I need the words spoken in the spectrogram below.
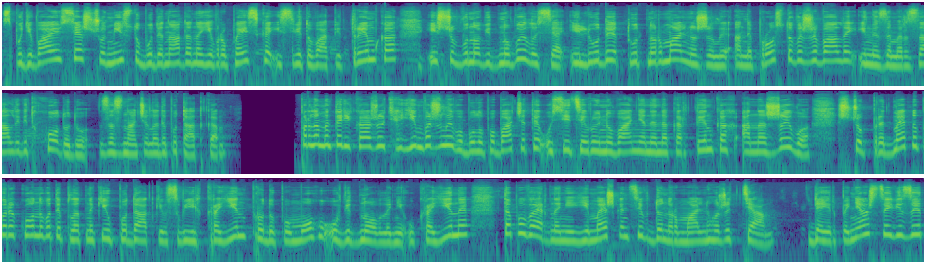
Сподіваюся, що місту буде надана європейська і світова підтримка, і щоб воно відновилося, і люди тут нормально жили, а не просто виживали і не замерзали від холоду, зазначила депутатка. Парламентарі кажуть, їм важливо було побачити усі ці руйнування не на картинках, а наживо, щоб предметно переконувати платників податків своїх країн про допомогу у відновленні України та поверненні її мешканців до нормального життя. Для ірпеня ж цей візит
